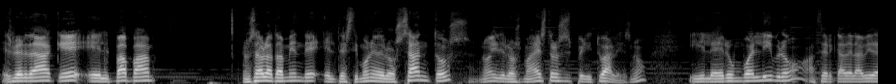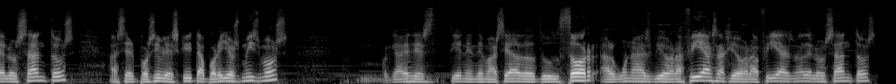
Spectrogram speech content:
Es verdad que el Papa nos habla también del testimonio de los santos ¿no? y de los maestros espirituales, ¿no? Y leer un buen libro acerca de la vida de los santos, a ser posible escrita por ellos mismos, porque a veces tienen demasiado dulzor algunas biografías, geografías ¿no? de los santos,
